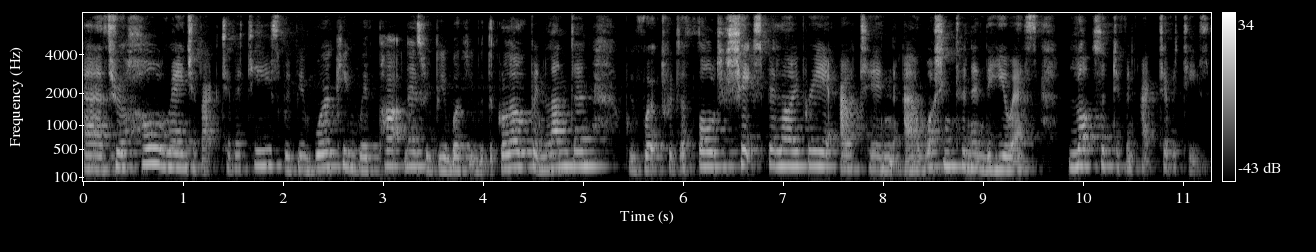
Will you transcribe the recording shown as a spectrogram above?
uh, through a whole range of activities. We've been working with partners, we've been working with the Globe in London, we've worked with the Folger Shakespeare Library out in uh, Washington in the US, lots of different activities.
